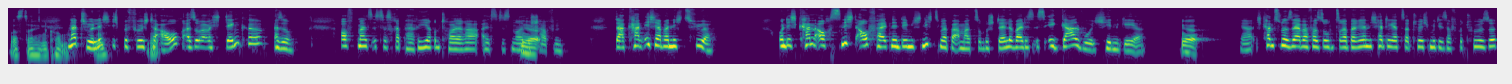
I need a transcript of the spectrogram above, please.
was da hinkommt. Natürlich, ich befürchte Ja. auch. Also, aber ich denke, also oftmals ist das Reparieren teurer als das Ja. Neubeschaffen. Da kann ich aber nichts für. Und ich kann auch es nicht aufhalten, indem ich nichts mehr bei Amazon bestelle, weil das ist egal, wo ich hingehe. Ja. Ja, ich kann es nur selber versuchen zu reparieren. Ich hätte jetzt natürlich mit dieser Fritteuse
